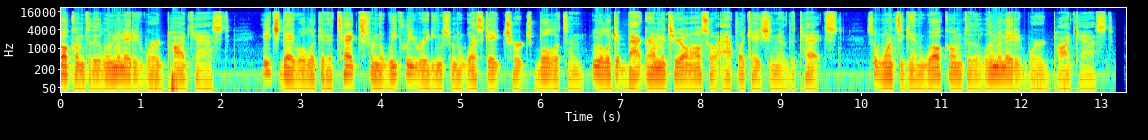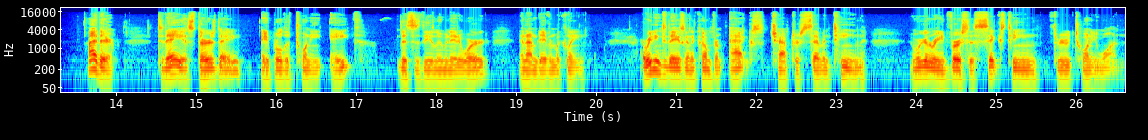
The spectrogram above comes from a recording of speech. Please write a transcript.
Welcome to the Illuminated Word Podcast. Each day we'll look at a text from the weekly readings from the Westgate Church Bulletin. We will look at background material and also application of the text. So, once again, welcome to the Illuminated Word Podcast. Hi there. Today is Thursday, April the 28th. This is the Illuminated Word, and I'm David McLean. Our reading today is going to come from Acts chapter 17, and we're going to read verses 16 through 21.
